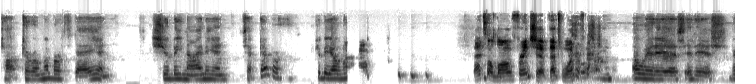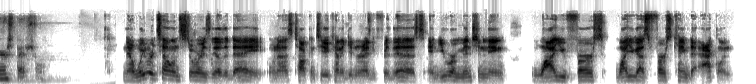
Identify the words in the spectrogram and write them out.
talked to her on my birthday, and she'll be 90 in September. She'll be old that's a long friendship. That's wonderful. Oh, it is. It is very special. Now, we were telling stories the other day when I was talking to you, kind of getting ready for this, and you were mentioning why you first, why you guys first came to Acklen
